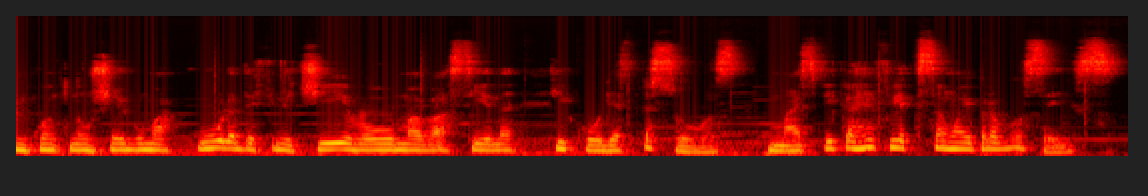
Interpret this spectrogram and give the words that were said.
enquanto não chega uma cura definitiva ou uma vacina que cure as pessoas. Mas fica a reflexão aí para vocês.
